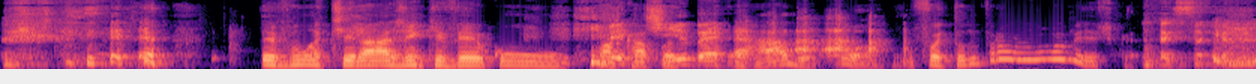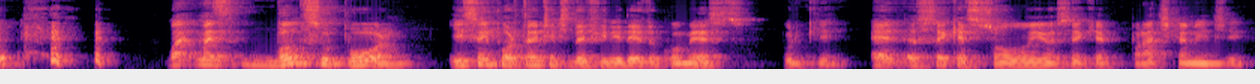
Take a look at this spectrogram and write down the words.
Teve uma tiragem que veio com com a capa é. errada. Pô, foi tudo pro meu bicho, cara. Que sacanagem. mas, mas vamos supor, isso é importante a gente definir desde o começo, porque é, eu sei que é sonho, eu sei que é praticamente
